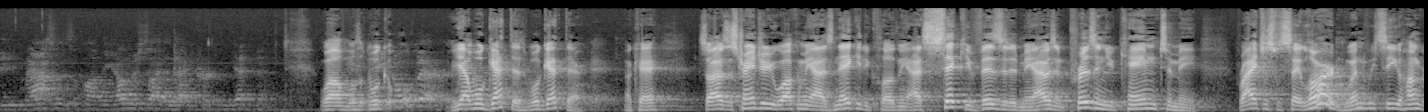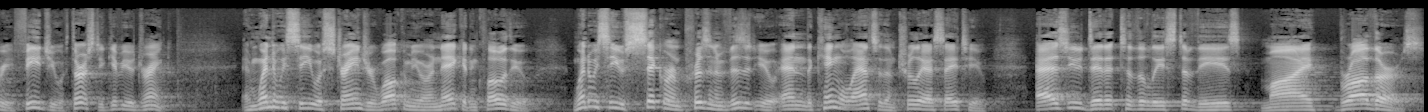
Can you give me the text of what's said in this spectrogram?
the masses on the other side of that curtain getting it? well, we'll, we'll yeah, we'll get this. We'll get there. Okay. So I was a stranger, you welcomed me. I was naked, you clothed me. I was sick, you visited me. I was in prison, you came to me. Righteous will say, Lord, when do we see you hungry, feed you, or thirsty, give you a drink? And when do we see you a stranger, welcome you, or naked, and clothe you? When do we see you sick or in prison and visit you? And the king will answer them Truly I say to you, as you did it to the least of these, my brothers.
